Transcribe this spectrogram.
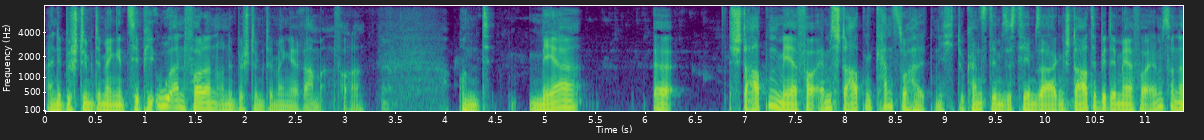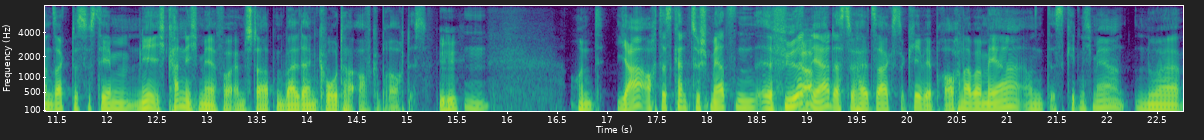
eine bestimmte Menge CPU anfordern und eine bestimmte Menge RAM anfordern. Ja. Und mehr äh, starten, mehr VMs starten kannst du halt nicht. Du kannst dem System sagen, starte bitte mehr VMs und dann sagt das System, nee, ich kann nicht mehr VMs starten, weil dein Quota aufgebraucht ist. Mhm. Mhm. Und ja, auch das kann zu Schmerzen äh, führen, ja. ja. dass du halt sagst, okay, wir brauchen aber mehr und es geht nicht mehr. Nur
